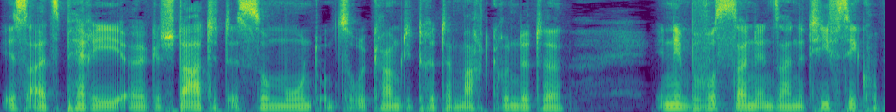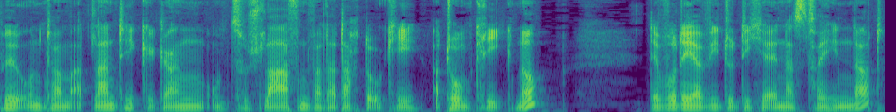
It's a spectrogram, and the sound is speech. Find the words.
ist als Perry äh, gestartet ist zum Mond und zurückkam, die dritte Macht gründete, in dem Bewusstsein in seine Tiefseekuppel unterm Atlantik gegangen, um zu schlafen, weil er dachte, okay, Atomkrieg, ne? Der wurde ja, wie du dich erinnerst, verhindert.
